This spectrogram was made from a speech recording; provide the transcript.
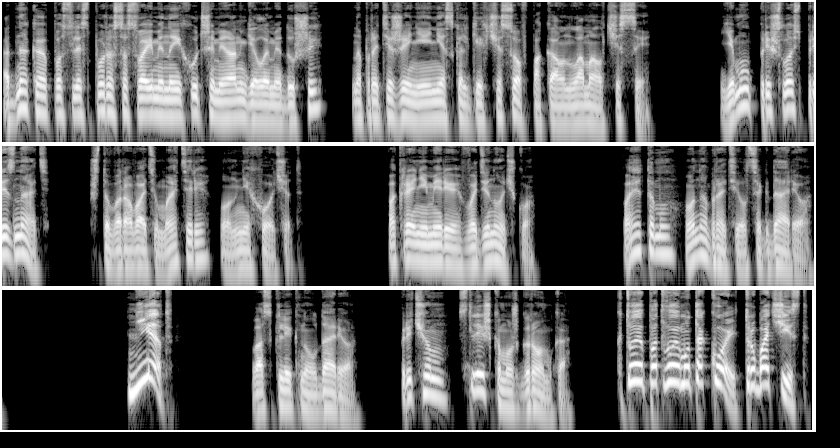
Однако после спора со своими наихудшими ангелами души на протяжении нескольких часов, пока он ломал часы, ему пришлось признать, что воровать у матери он не хочет. По крайней мере, в одиночку. Поэтому он обратился к Дарио. «Нет!» — воскликнул Дарио, причем слишком уж громко. «Кто я, по-твоему, такой, трубочист?»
